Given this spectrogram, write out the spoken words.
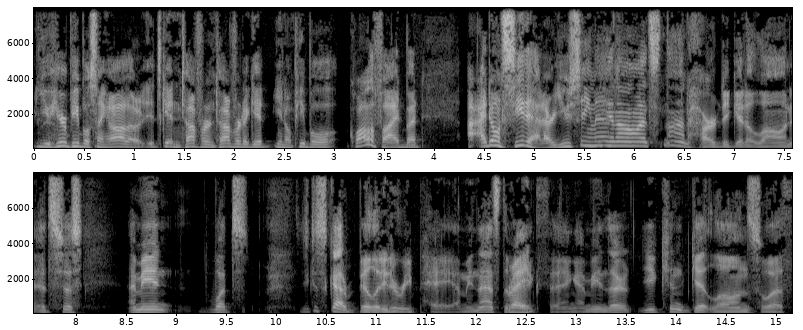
you hear people saying, "Oh, it's getting tougher and tougher to get you know people qualified," but I don't see that. Are you seeing that? You know, it's not hard to get a loan. It's just, I mean, what's you just got ability to repay. I mean, that's the right. big thing. I mean, there you can get loans with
